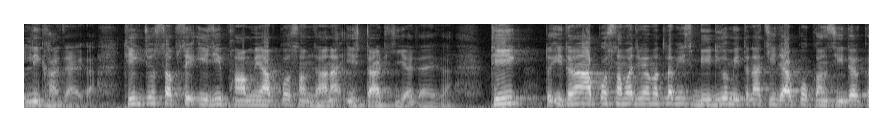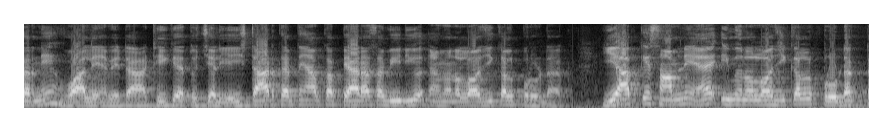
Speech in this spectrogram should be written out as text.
लिखा जाएगा। ठीक, जो सबसे इजी फॉर्म में आपको समझाना स्टार्ट किया जाएगा। ठीक? तो इतना आपको समझ में मतलब इस वीडियो में इतना चीज़ आपको कंसीडर करने वाले हैं बेटा, ठीक है? तो चलिए स्टार्ट करते हैं आपका प्यारा सा वीडियो इम्यूनोलॉजिकल प्रोडक्ट ये आपके सामने है इम्यूनोलॉजिकल प्रोडक्ट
